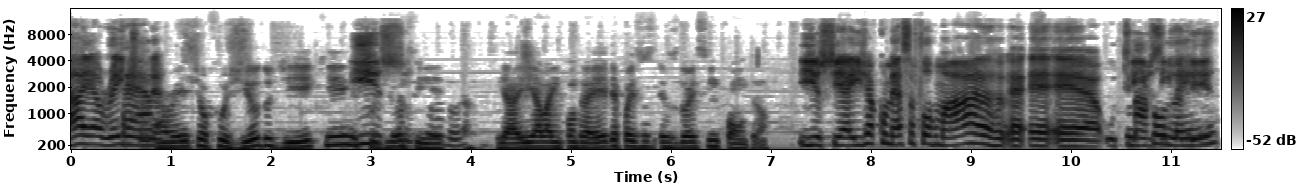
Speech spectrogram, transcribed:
Ah, é a Rachel, É. né? A Rachel fugiu do Dick. Isso. Fugiu assim. Uhum. E aí ela encontra ele e depois os, os dois se encontram. Isso, e aí já começa a formar é, é, é, o triozinho ali.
